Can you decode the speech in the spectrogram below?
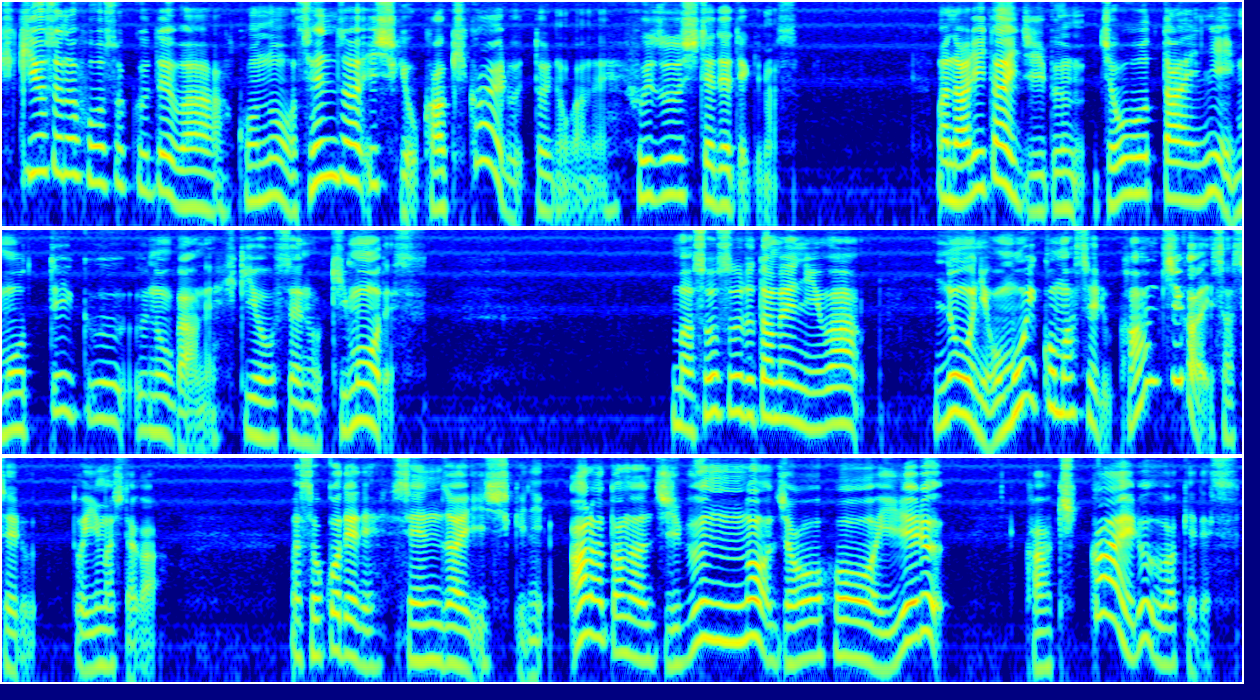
引き寄せの法則ではこの潜在意識を書き換えるというのがね付随して出てきます。まあ、なりたい自分状態に持っていくのがね引き寄せの肝です。まあそうするためには脳に思い込ませる勘違いさせると言いましたが、まあ、そこでね潜在意識に新たな自分の情報を入れる書き換えるわけです。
